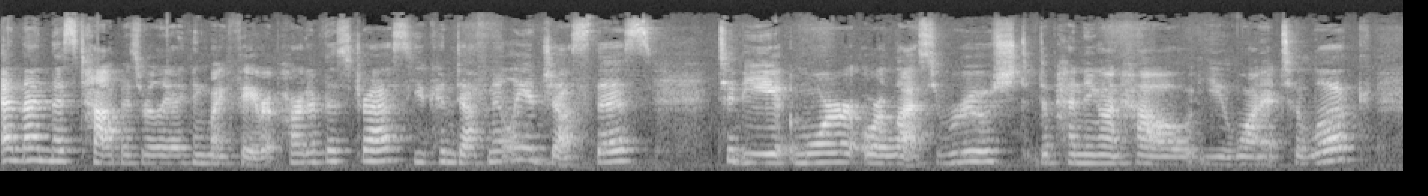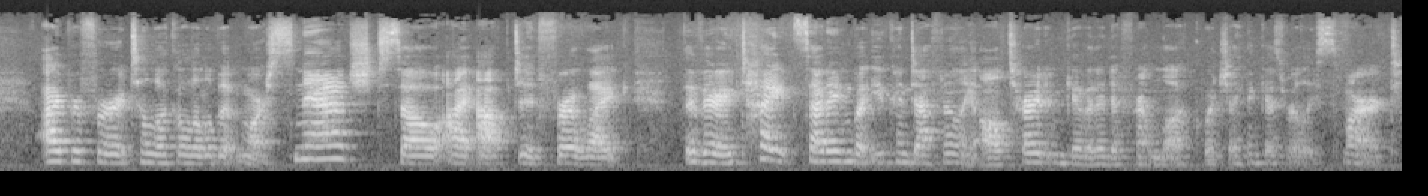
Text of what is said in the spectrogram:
And then this top is really, I think, my favorite part of this dress. You can definitely adjust this to be more or less ruched, depending on how you want it to look. I prefer it to look a little bit more snatched, so I opted for like the very tight setting, but you can definitely alter it and give it a different look, which I think is really smart.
